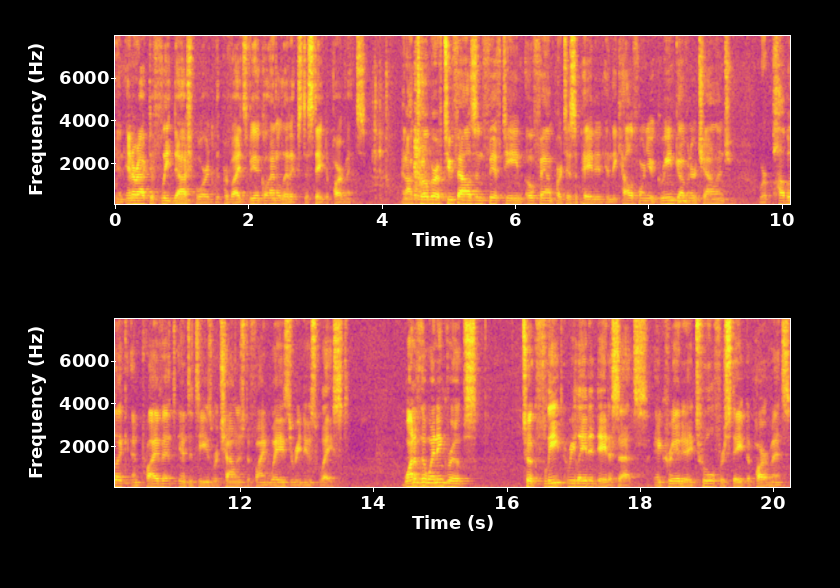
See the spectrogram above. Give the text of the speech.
an interactive fleet dashboard that provides vehicle analytics to state departments. In October of 2015, OFAM participated in the California Green Governor Challenge, where public and private entities were challenged to find ways to reduce waste. One of the winning groups took fleet-related data sets and created a tool for state departments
